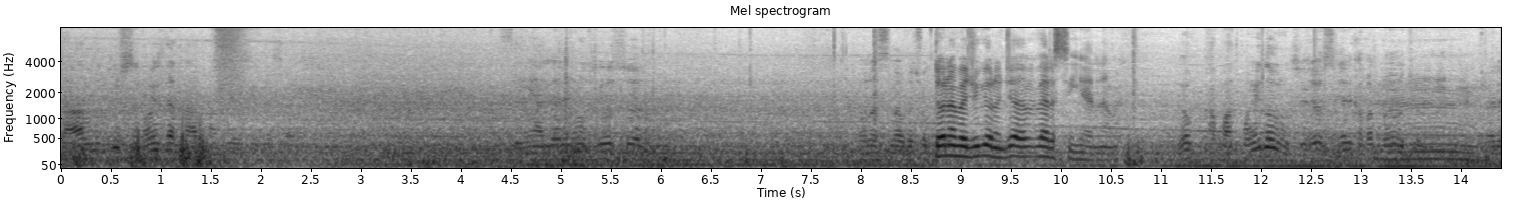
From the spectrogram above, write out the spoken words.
Sağa unutmuşsun, o yüzden ne yapmam gerekiyor Unutuyorsun. Ona sınavda çok... Dönemeci görünce ver sinyalini ama. Yok, kapatmayı da unutuyor. Yok sinyali kapatmayı unutuyorum. Hmm. Öyle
